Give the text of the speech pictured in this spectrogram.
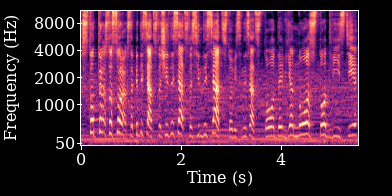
140, 150, 160, 170, 180, 190, 200,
